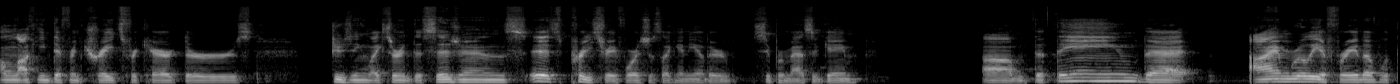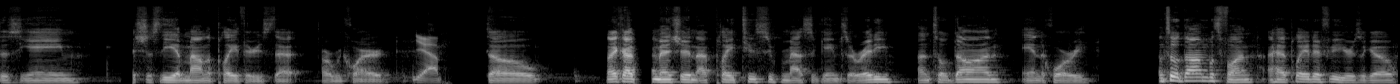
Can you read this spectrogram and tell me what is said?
unlocking different traits for characters, choosing like certain decisions. It's pretty straightforward. It's just like any other Supermassive game. Um, the thing that I'm really afraid of with this game, it's just the amount of playthroughs that are required. yeah. So, like I mentioned, I've played two Supermassive games already Until Dawn and The Quarry. Until Dawn was fun. I had played it a few years ago.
